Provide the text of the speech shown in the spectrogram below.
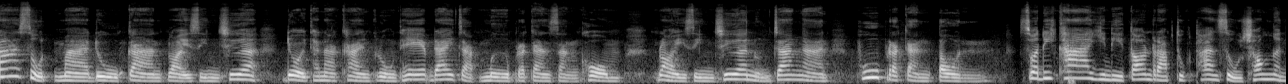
ล่าสุดมาดูการปล่อยสินเชื่อ โดยธนาคารกรุงเทพได้จับมือประกันสังคม ปล่อยสินเชื่อหนุนจ้างงาน ผู้ประกันตนสวัสดีค่ะ ยินดีต้อนรับทุกท่านสู่ช่องเงิน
